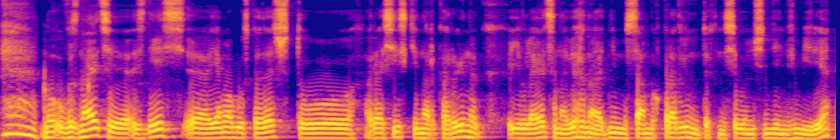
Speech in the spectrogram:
ну, вы знаете, здесь э, я могу сказать, что российский наркорынок является, наверное, одним из самых продвинутых на сегодняшний день в мире,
